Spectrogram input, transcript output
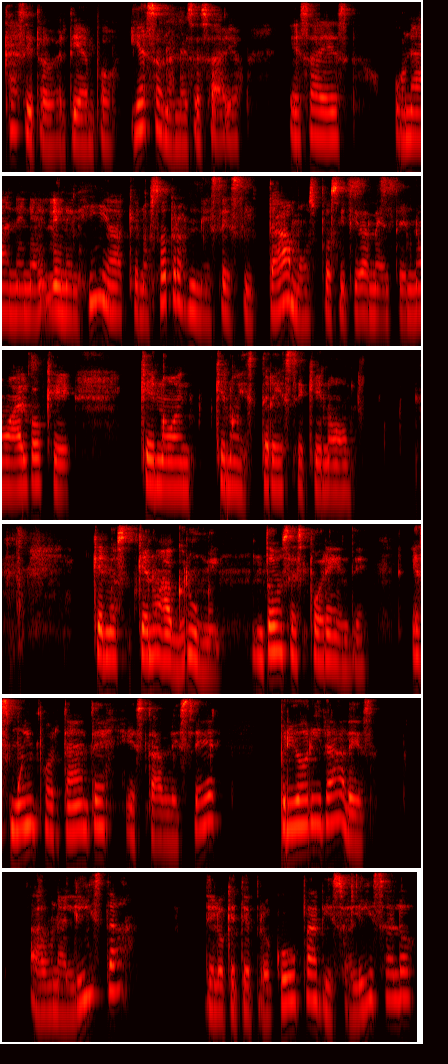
casi todo el tiempo y eso no es necesario. Esa es una energía que nosotros necesitamos positivamente, no algo que, que, no, que nos estrese, que, no, que, nos, que nos agrume. Entonces, por ende, es muy importante establecer prioridades a una lista de lo que te preocupa, visualízalo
